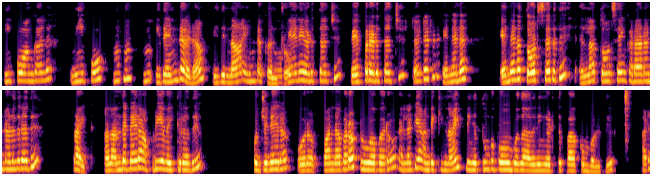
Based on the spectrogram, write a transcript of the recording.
நீ போ அங்கால. நீ போ. இது எந்த இடம்? இது நான் எந்த கண்ட்ரோல். பேனா எடுத்தாச்சு, பேப்பர் எடுத்தாச்சு. என்னென்ன என்னென்ன தோட்ஸ் வருது? எல்லா தோட்ஸையும் கடகடன்னு எழுதுறது. ரைட். அது அந்த நேரம் அப்படியே வைக்கிறது. கொஞ்ச நேரம் ஒரு ஒன் ஹவரோ, டூ ஹவரோ இல்லாட்டி அன்றைக்கு நைட் நீங்கள் தூங்க போகும்போது அதை நீங்கள் எடுத்து பார்க்கும் பொழுது, அட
